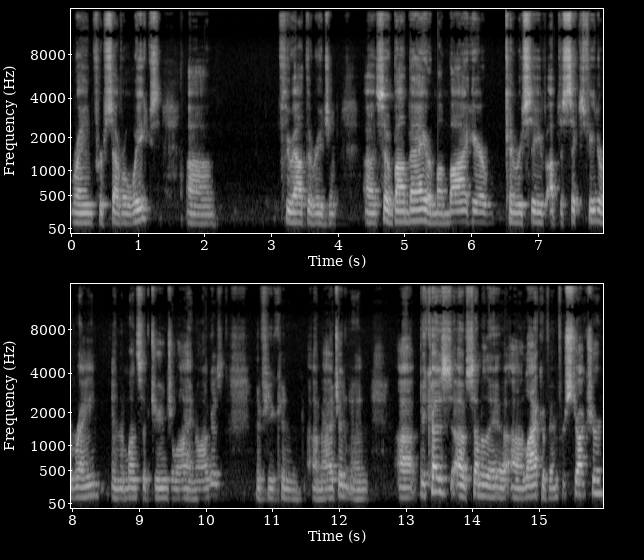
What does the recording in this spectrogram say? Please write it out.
rain for several weeks um, throughout the region. Uh, so Bombay or Mumbai here can receive up to six feet of rain in the months of June, July, and August, if you can imagine. And uh, because of some of the uh, lack of infrastructure,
